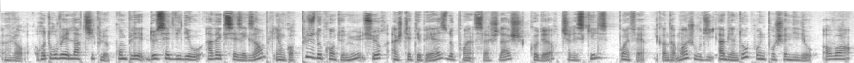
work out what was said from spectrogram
Alors, retrouvez l'article complet de cette vidéo avec ces exemples et encore plus de contenu sur https://coder-skills.fr. Et quant à moi, je vous dis à bientôt pour une prochaine vidéo. Au revoir.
